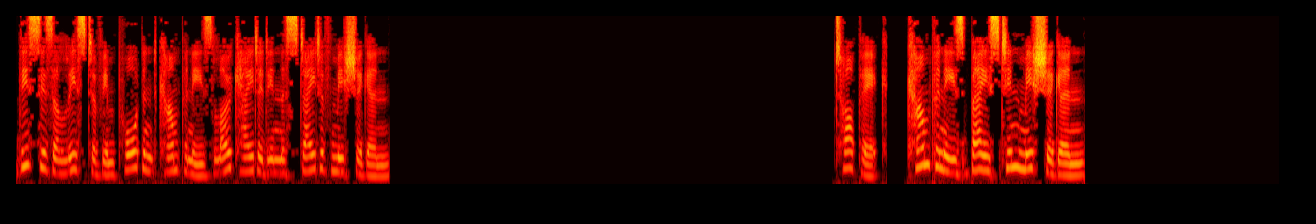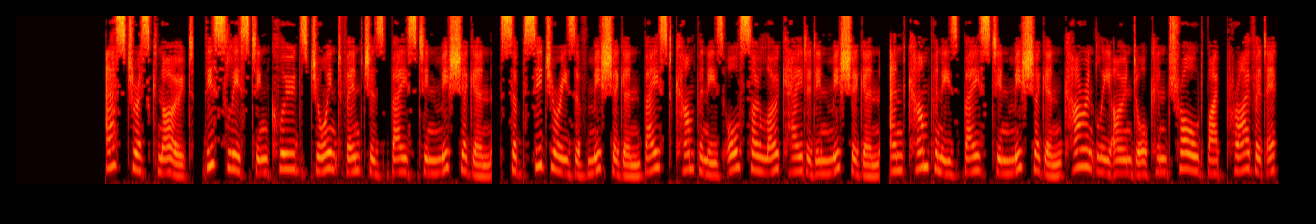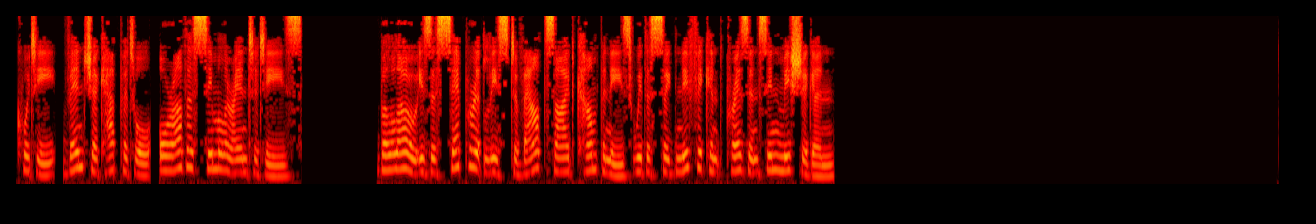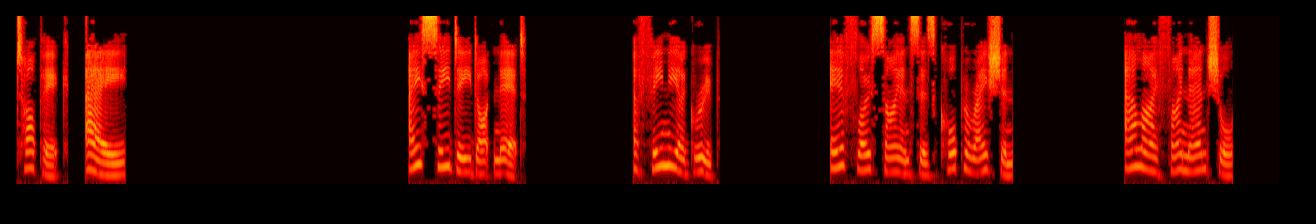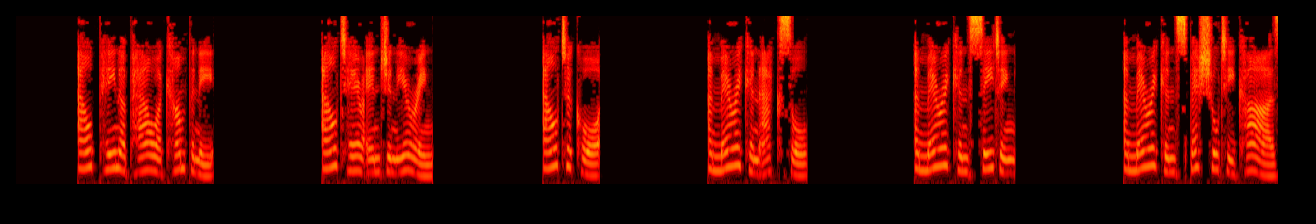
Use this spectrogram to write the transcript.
This is a list of important companies located in the state of Michigan. Topic: Companies based in Michigan. Asterisk note, this list includes joint ventures based in Michigan, subsidiaries of Michigan-based companies also located in Michigan, and companies based in Michigan currently owned or controlled by private equity, venture capital, or other similar entities. Below is a separate list of outside companies with a significant presence in Michigan. Topic A. ACD.net Athenia Group. Airflow Sciences Corporation. Ally Financial. Alpena Power Company. Altair Engineering. Alticor American Axle. American Seating American Specialty Cars.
